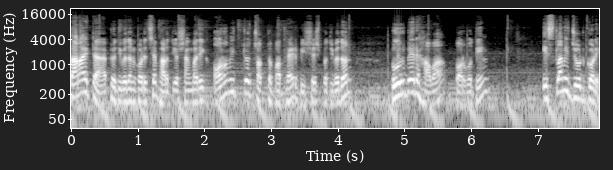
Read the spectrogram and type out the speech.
তারা একটা প্রতিবেদন করেছে, ভারতীয় সাংবাদিক অনমিত্র চট্টোপাধ্যায়ের বিশেষ প্রতিবেদন, পূর্বের হাওয়া পর্বতিন, ইসলামী জোট করে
